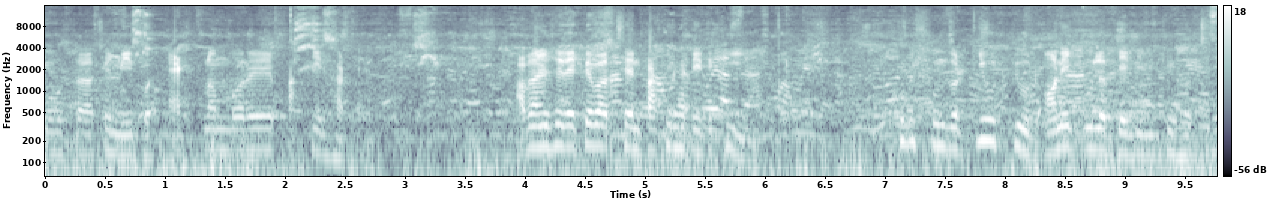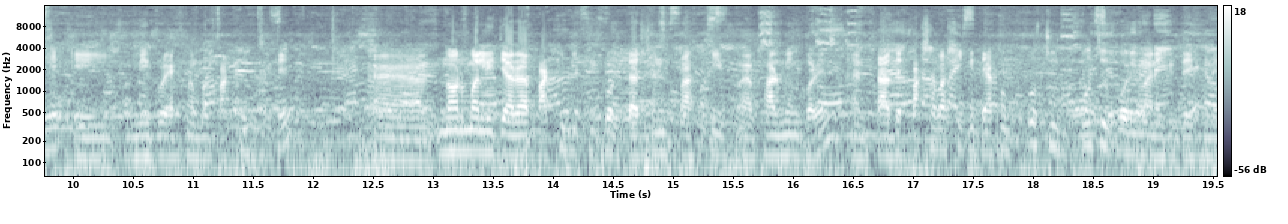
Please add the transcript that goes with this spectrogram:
মুহূর্তে আছি মিরপুর এক নম্বরে পাখির হাটে আপনারা নিশ্চয়ই দেখতে পাচ্ছেন পাখির হাতি এটা কি? খুবই সুন্দর কিউট কিউট অনেকগুলো বেবি বিক্রি হচ্ছে এই মিরপুর এক নম্বর পাখির থেকে। নর্মালি যারা পাখি বিক্রি করতে আসেন, পাখি ফার্মিং করেন তাদের পাশাপাশি কিন্তু এখন প্রচুর প্রচুর পরিমাণে কিন্তু এখানে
